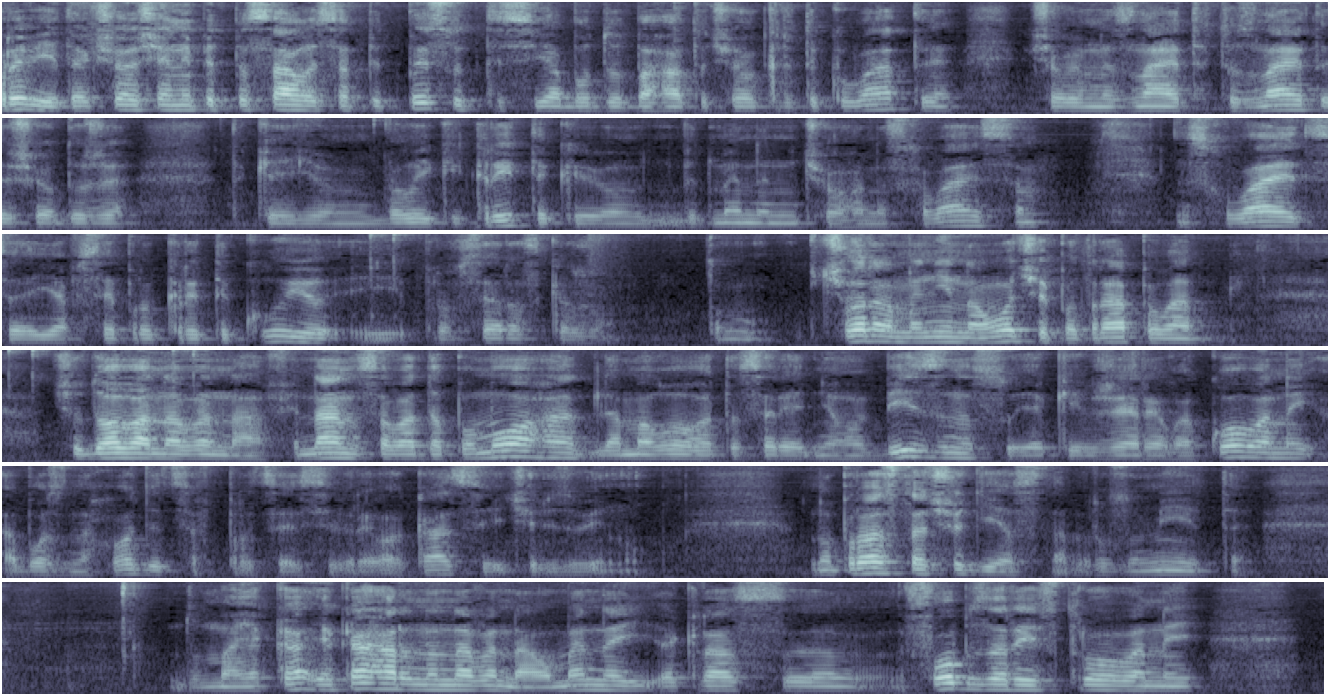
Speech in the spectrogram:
Привіт! Якщо ще не підписалися, підписуйтесь. Я буду багато чого критикувати. Якщо ви мене знаєте, то знаєте, що я дуже такий ем, великий критик, і ем, від мене нічого не сховається. Не сховається. Я все прокритикую і про все розкажу. Тому вчора мені на очі потрапила чудова новина. Фінансова допомога для малого та середнього бізнесу, який вже релокований або знаходиться в процесі релокації через війну. Ну просто чудесно, розумієте? Думаю, яка, яка гарна новина. У мене якраз е, ФОП зареєстрований,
